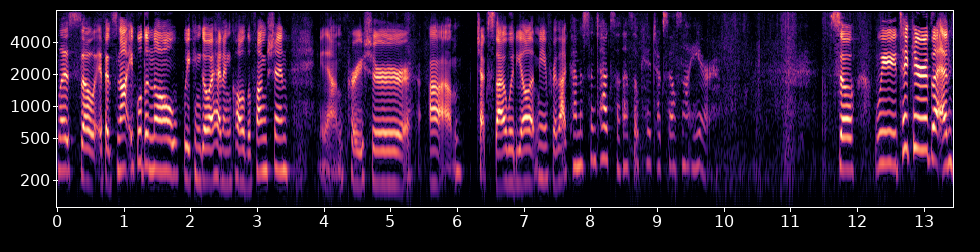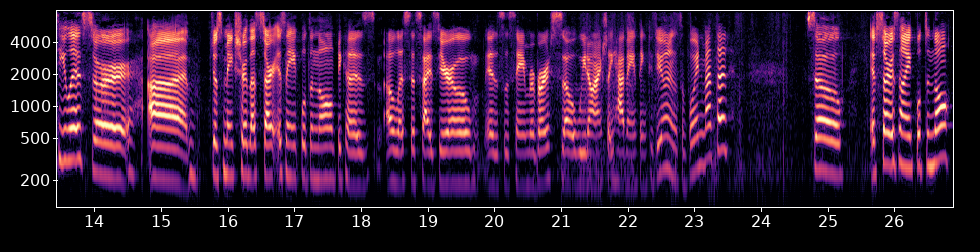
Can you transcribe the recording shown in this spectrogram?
list, so if it's not equal to null, we can go ahead and call the function. Yeah, I'm pretty sure um, would yell at me for that kind of syntax, so that's okay, Checkstyle's not here. So we take care of the empty list or uh, just make sure that start isn't equal to null because a list of size zero is the same reverse, so we don't actually have anything to do and it's a void method. So if start is not equal to null,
